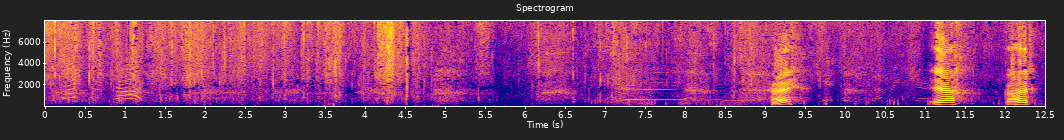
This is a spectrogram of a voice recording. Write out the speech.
stack to the truck. Hey. Yeah. Go ahead.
